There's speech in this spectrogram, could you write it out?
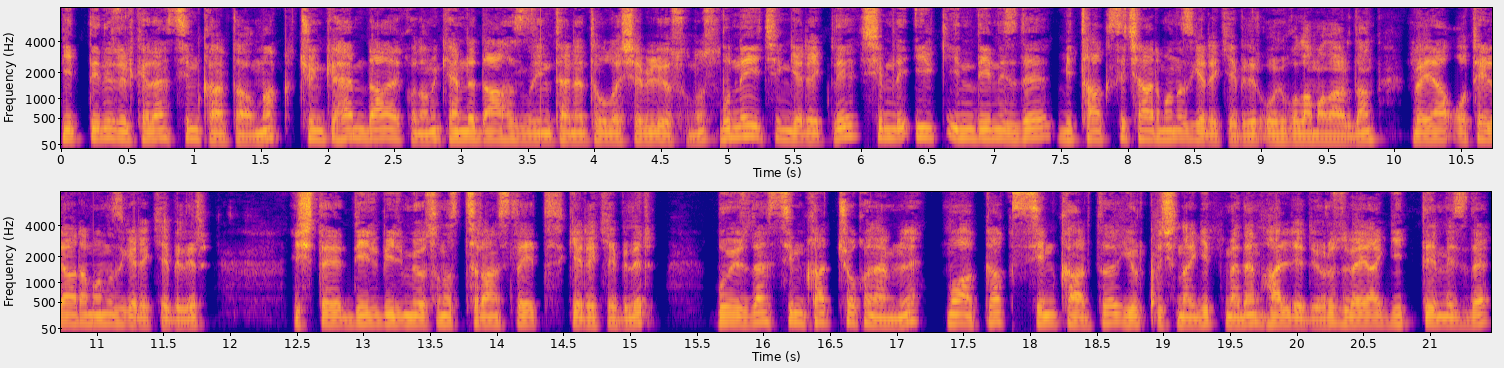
gittiğiniz ülkeden sim kart almak. Çünkü hem daha ekonomik hem de daha hızlı internete ulaşabiliyorsunuz. Bu ne için gerekli? Şimdi ilk indiğinizde bir taksi çağırmanız gerekebilir uygulamalardan veya oteli aramanız gerekebilir. İşte dil bilmiyorsanız translate gerekebilir. Bu yüzden sim kart çok önemli. Muhakkak sim kartı yurt dışına gitmeden hallediyoruz veya gittiğimizde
